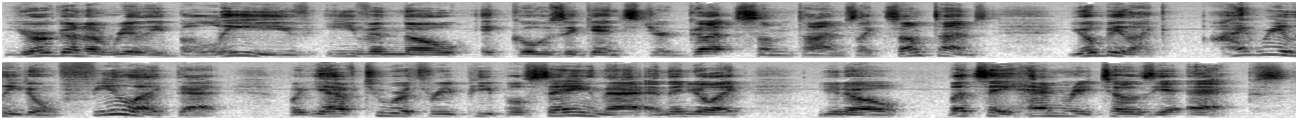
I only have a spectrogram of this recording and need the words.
you're going to really believe, even though it goes against your gut sometimes. Like sometimes you'll be like, I really don't feel like that. But you have two or three people saying that, and then you're like, you know, let's say Henry tells you X.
